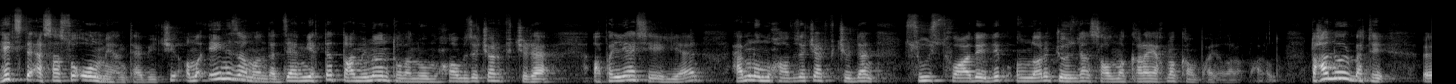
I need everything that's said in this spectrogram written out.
heç də əsası olmayan təbii ki, amma eyni zamanda cəmiyyətdə dominant olan o mühafizəkar fikrə apellyasiya edən, həmin o mühafizəkar fikirdən sui-istifadə edib onları gözdən salmaq, qarayaxma kampaniyaları aparıldı. Daha növbəti e,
